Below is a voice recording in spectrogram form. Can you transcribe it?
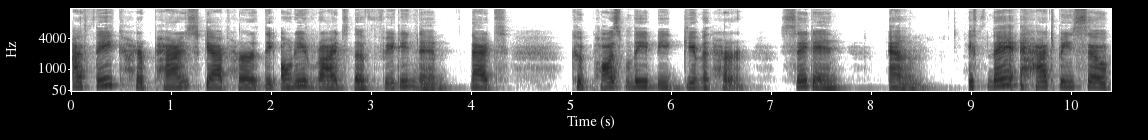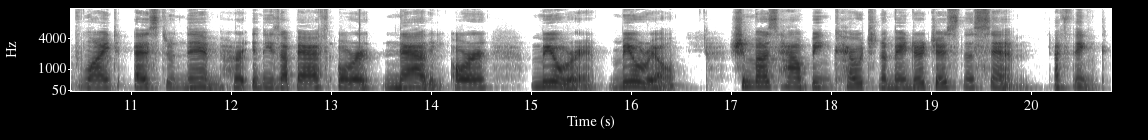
I think her parents gave her the only right the fitting name that could possibly be given her, said Anne. And if they had been so blind as to name her Elizabeth or Nellie or Muriel, Muriel she must have been called Lavendar just the same, I think.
